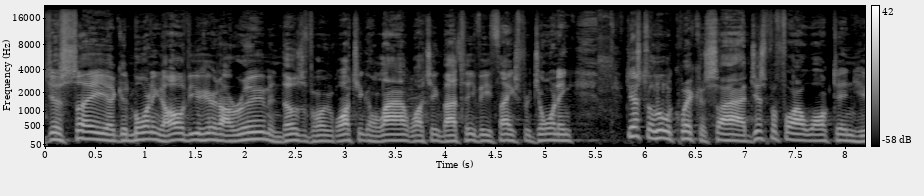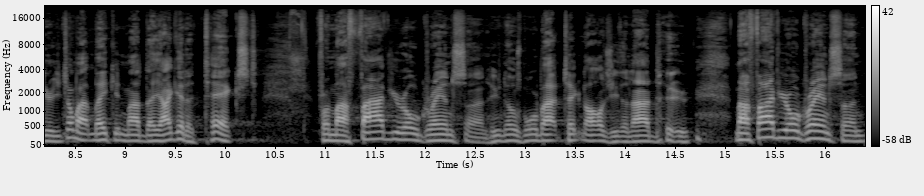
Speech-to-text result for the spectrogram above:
just say uh, good morning to all of you here in our room and those of you watching online, watching by TV. Thanks for joining. Just a little quick aside, just before I walked in here, you're talking about making my day. I get a text from my five year old grandson who knows more about technology than I do. My five year old grandson,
